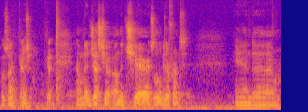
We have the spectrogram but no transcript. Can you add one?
Feels fine. Gotcha. Good. I'm gonna adjust you on the chair. It's a little different, and um,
